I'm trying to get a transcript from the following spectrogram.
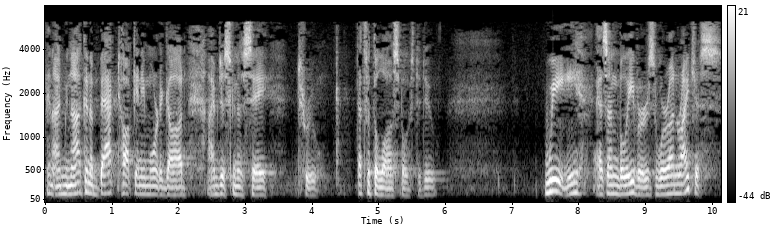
And I'm not going to backtalk anymore to God. I'm just going to say, true. That's what the law is supposed to do. We, as unbelievers, were unrighteous.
